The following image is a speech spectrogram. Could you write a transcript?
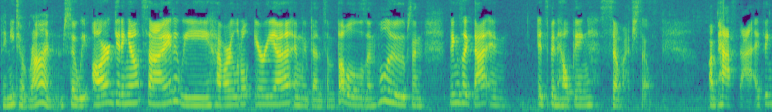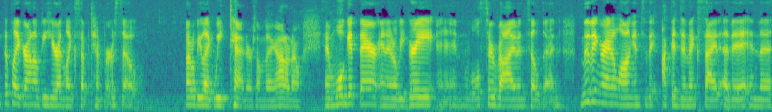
they need to run. So we are getting outside. We have our little area and we've done some bubbles and hula hoops and things like that. And it's been helping so much. So I'm past that. I think the playground will be here in like September. So that'll be like week 10 or something. I don't know. And we'll get there and it'll be great and we'll survive until then. Moving right along into the academic side of it and the,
